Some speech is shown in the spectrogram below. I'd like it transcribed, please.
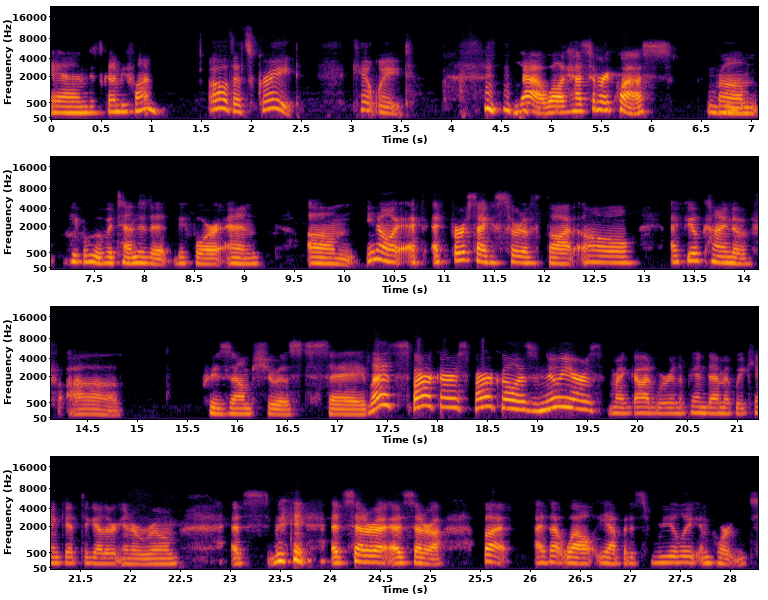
and it's going to be fun. Oh, that's great. Can't wait. yeah, well, I've had some requests Mhm. from people who've attended it before, and um, you know, at, at first I sort of thought, oh, I feel kind of uh, presumptuous to say, let's spark our sparkle. It's New Year's. My God, we're in a pandemic. We can't get together in a room, et, et cetera, et cetera. But I thought, well, yeah, but it's really important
